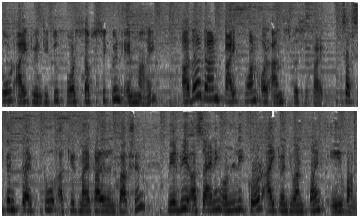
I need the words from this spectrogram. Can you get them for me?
code i22 for subsequent mi other than type 1 or unspecified subsequent type 2 acute myocardial infarction we'll be assigning only code i21.a1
